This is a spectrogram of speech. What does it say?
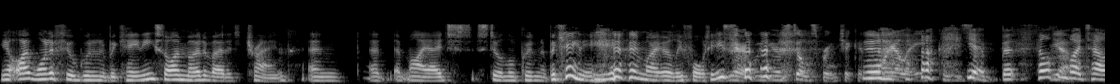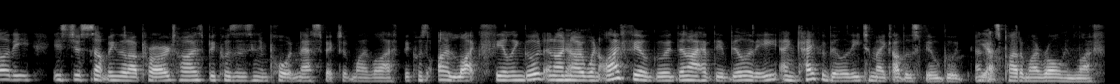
you know, I want to feel good in a bikini, so I'm motivated to train. And at, at my age, still look good in a bikini in my early 40s. Yeah, well, you're still spring chicken, really. yeah, but health yeah. and vitality is just something that I prioritize because it's an important aspect of my life because I like feeling good. And I yeah. know when I feel good, then I have the ability and capability to make others feel good. And yeah. that's part of my role in life.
